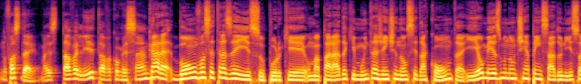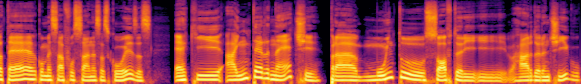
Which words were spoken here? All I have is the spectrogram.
não faço ideia. Mas estava ali, estava começando. Cara, bom você trazer isso, porque uma parada que muita gente não se dá conta, e eu mesmo não tinha pensado nisso até começar a fuçar nessas coisas, é que a internet, para muito software e, e, hardware antigo,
